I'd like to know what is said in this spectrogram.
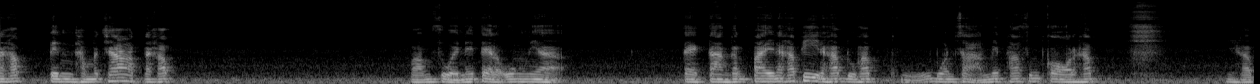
นะครับ เป็นธรรมชาตินะครับ ความสวยในแต่ละองค์เนี่ย แตกต่างกันไปนะครับ พี่นะครับดูครับหูมวลสารเม็ดพระซุ้มกอนะครับ นี่ครับ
